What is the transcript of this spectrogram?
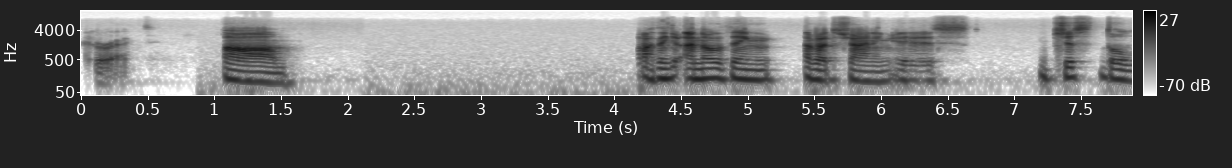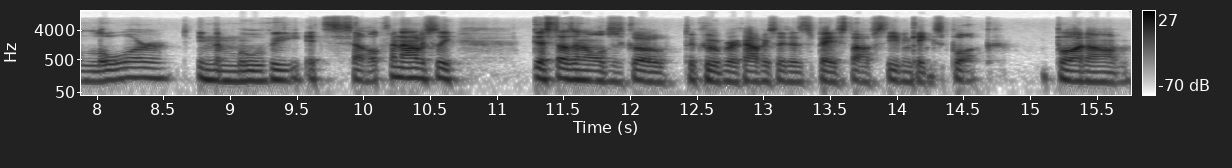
Correct. Um, I think another thing about The Shining is just the lore in the movie itself, and obviously, this doesn't all just go to Kubrick. Obviously, this is based off Stephen King's book, but um,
